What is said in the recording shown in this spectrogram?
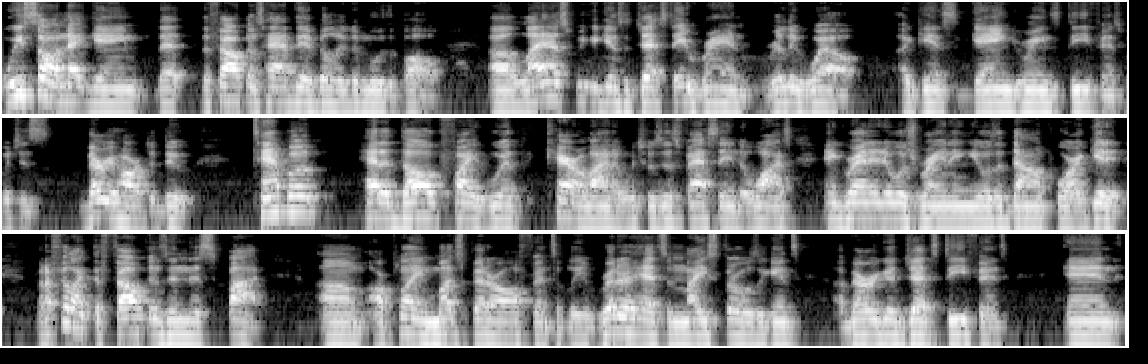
we saw in that game that the Falcons have the ability to move the ball. Uh, last week against the Jets, they ran really well against Gang Green's defense, which is very hard to do. Tampa had a dog fight with Carolina, which was just fascinating to watch. And granted, it was raining, it was a downpour. I get it, but I feel like the Falcons in this spot um, are playing much better offensively. Ridder had some nice throws against a very good Jets defense, and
